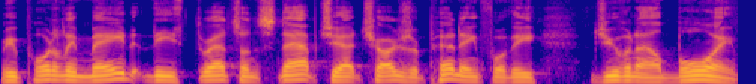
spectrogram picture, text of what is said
reportedly made these threats on Snapchat. Charges are pending for the juvenile boy.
